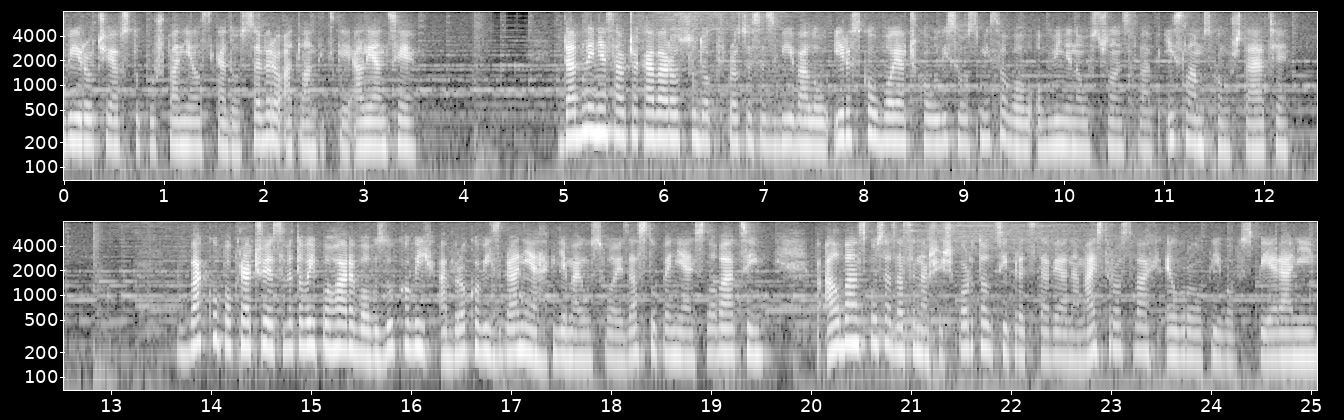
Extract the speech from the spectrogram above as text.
výročia vstupu Španielska do Severoatlantickej aliancie. V Dubline sa očakáva rozsudok v procese s bývalou írskou vojačkou Lisou Smithovou obvinenou z členstva v islamskom štáte. V Baku pokračuje Svetový pohár vo vzduchových a brokových zbraniach, kde majú svoje zastúpenie aj Slováci. V Albánsku sa zase naši športovci predstavia na majstrovstvách Európy vo vspieraní.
